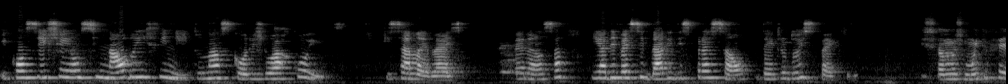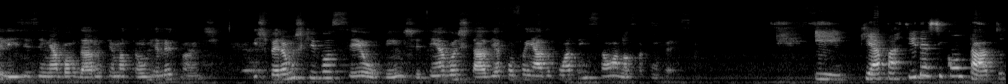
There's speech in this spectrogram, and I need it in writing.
e consiste em um sinal do infinito nas cores do arco-íris, que celebra a esperança e a diversidade de expressão dentro do espectro. Estamos muito felizes em abordar um tema tão relevante. Esperamos que você, ouvinte, tenha gostado e acompanhado com atenção a nossa conversa. E que, a partir desse contato,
